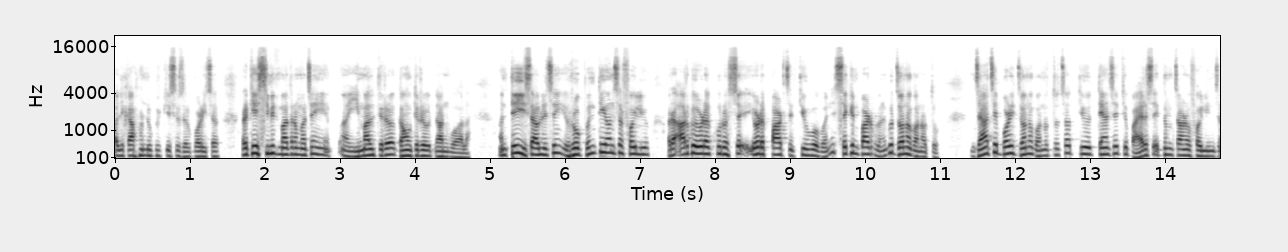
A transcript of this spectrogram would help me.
अलि काठमाडौँको केसेसहरू बढी छ र केही सीमित मात्रामा चाहिँ हिमालतिर गाउँतिर जानुभयो होला। अनि त्यही हिसाबले चाहिँ रोग पनि त्यही अनुसार फैलियो र अर्को एउटा कुरो एउटा पार्ट चाहिँ त्यो हो भने सेकेन्ड पार्ट भनेको जनघनत्व। जहाँ चाहिँ बढी जनघनत्व छ त्यो त्यहाँ चाहिँ त्यो भाइरस एकदम चाँडो फैलिन्छ।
